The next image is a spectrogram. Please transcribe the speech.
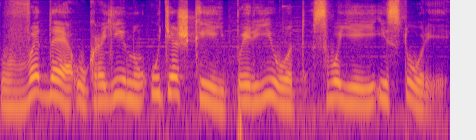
введе Україну у тяжкий період своєї історії.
